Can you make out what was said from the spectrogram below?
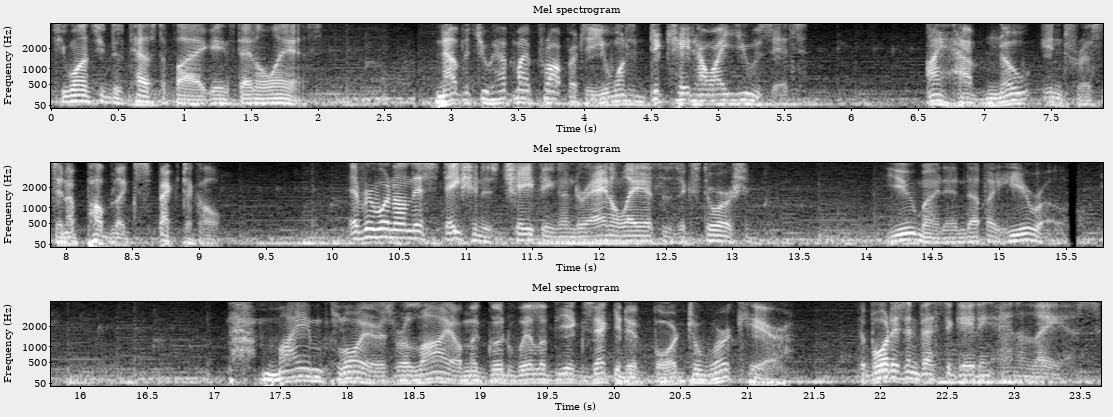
She wants you to testify against Anoleis. Now that you have my property, you want to dictate how I use it? I have no interest in a public spectacle. Everyone on this station is chafing under Anoleis' extortion. You might end up a hero. My employers rely on the goodwill of the executive board to work here. The board is investigating Anoleis.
